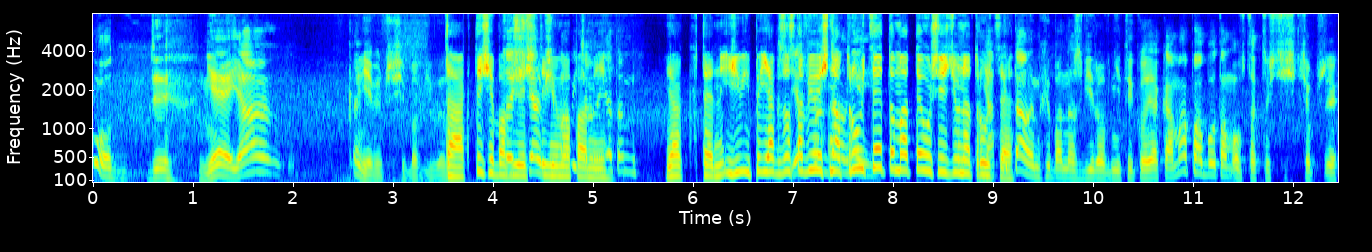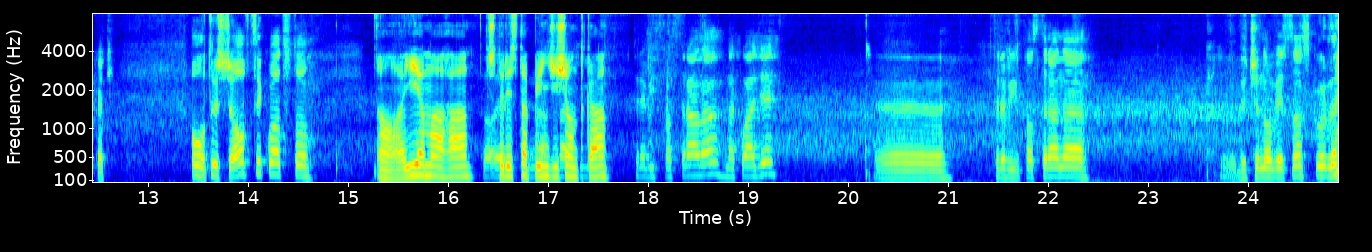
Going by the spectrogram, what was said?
Młody. Nie, ja... Ja nie wiem, czy się bawiłem. Tak, ty się bawiłeś tymi się bawić, ale mapami. Ja, tam, Jak ten, i, i jak zostawiłeś na trójce, to Mateusz jeździł na ja trójce. pytałem chyba na żwirowni tylko jaka mapa, bo tam owca ktoś ci chciał przyjechać. O, tu jeszcze owcy kładł, to O, i Yamaha To jest 450. na Travis Pastrana na kładzie. Eee, Travis Pastrana. Wyczynowiec nas, kurde.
